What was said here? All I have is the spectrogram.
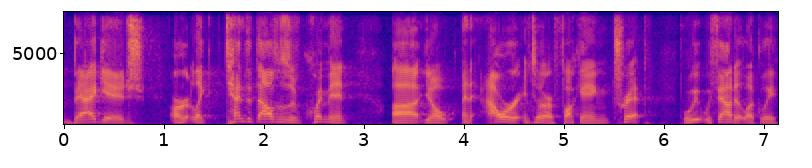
baggage, or like tens of thousands of equipment. Uh, you know, an hour into our fucking trip, but we, we found it luckily.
